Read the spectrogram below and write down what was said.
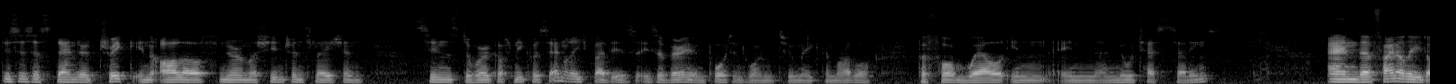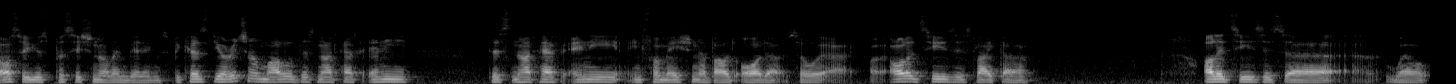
this is a standard trick in all of neural machine translation since the work of Nico Sennrich but is, is a very important one to make the model perform well in in uh, new test settings and uh, finally, it also used positional embeddings because the original model does not have any does not have any information about order. So uh, all it sees is like a, all it sees is uh, well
